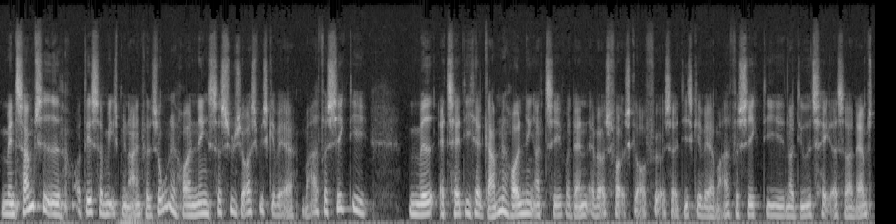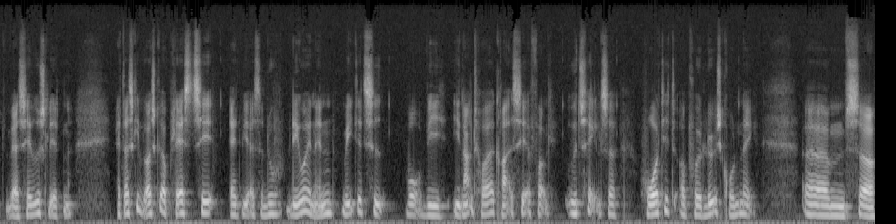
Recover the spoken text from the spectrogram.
Men samtidig, og det er så mest min egen personlige holdning, så synes jeg også, at vi skal være meget forsigtige med at tage de her gamle holdninger til, hvordan erhvervsfolk skal opføre sig, at de skal være meget forsigtige, når de udtaler sig og nærmest være selvudslættende. At der skal vi også gøre plads til, at vi altså nu lever i en anden medietid, hvor vi i langt højere grad ser folk udtale sig hurtigt og på et løst grundlag. Øhm, så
